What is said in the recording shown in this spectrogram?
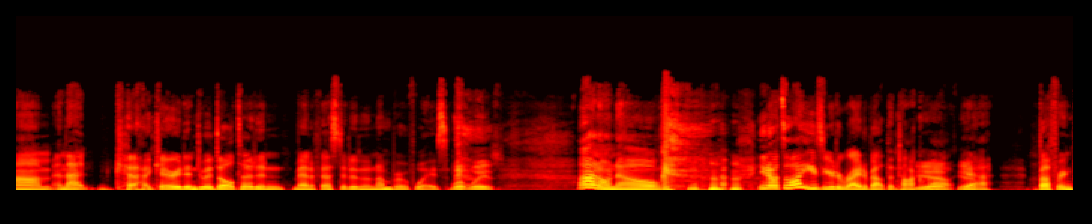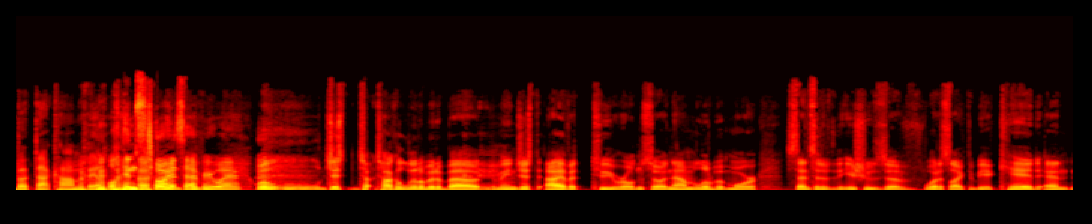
Um, and that ca- carried into adulthood and manifested in a number of ways. What ways? I don't know. you know, it's a lot easier to write about than talk Yeah, about. yeah. Yeah. Bufferingbook.com available in stores everywhere. Well, l- just t- talk a little bit about. I mean, just I have a two-year-old, and so now I'm a little bit more sensitive to the issues of what it's like to be a kid. And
